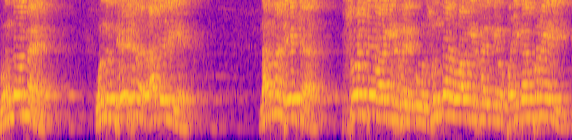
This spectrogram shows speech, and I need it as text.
ಒಂದೊಮ್ಮೆ ಒಂದು ದೇಶದ ರಾಜನಿಗೆ, ನಮ್ಮ ದೇಶ ಸ್ವಚ್ಛವಾಗಿರಬೇಕು, ಸುಂದರವಾಗಿರಬೇಕು ಎಂಬ ಪರಿಕಲ್ಪನೆಯಲ್ಲಿ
